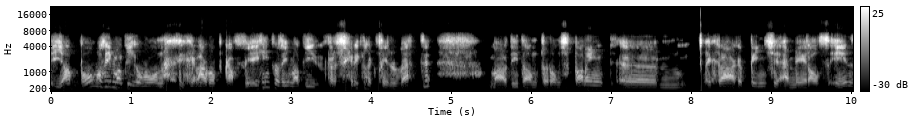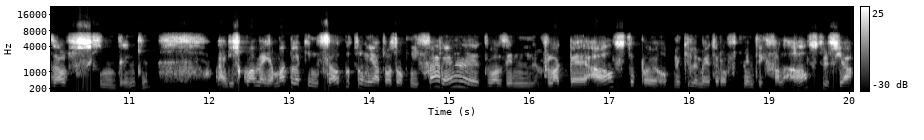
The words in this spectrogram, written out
ja, Bo was iemand die gewoon graag op café ging. Het was iemand die verschrikkelijk veel werkte, maar die dan ter ontspanning uh, graag een pintje en meer als één zelfs ging drinken. En dus kwam hij gemakkelijk in Celbeton. Ja, het was ook niet ver. Hè. Het was in, vlakbij Aalst, op, eh, op een kilometer of twintig van Aalst. Dus ja,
